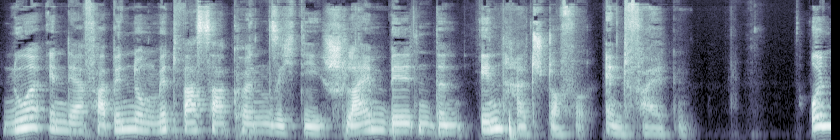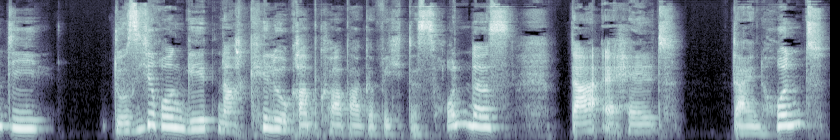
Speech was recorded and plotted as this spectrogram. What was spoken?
Nur in der Verbindung mit Wasser können sich die schleimbildenden Inhaltsstoffe entfalten. Und die Dosierung geht nach Kilogramm Körpergewicht des Hundes. Da erhält dein Hund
